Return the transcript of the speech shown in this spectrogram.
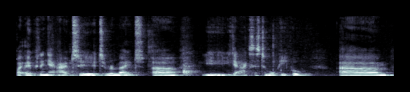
by opening it out to to remote, uh, you, you get access to more people. Um,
